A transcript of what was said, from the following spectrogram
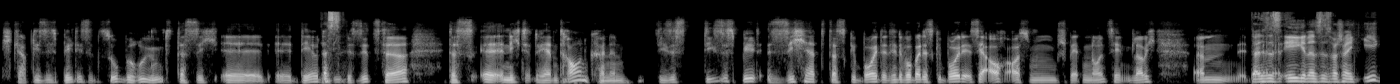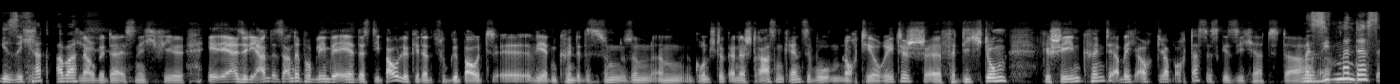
Ich glaube, dieses Bild ist jetzt so berühmt, dass sich äh, äh der oder das, die Besitzer das äh, nicht werden trauen können. Dieses dieses Bild sichert das Gebäude. Wobei das Gebäude ist ja auch aus dem späten 19., glaube ich. Ähm, dann ist es eh, das ist wahrscheinlich eh gesichert, aber. Ich glaube, da ist nicht viel. Äh, also die, das andere Problem wäre eher, dass die Baulücke dann zugebaut äh, werden könnte. Das ist so ein, so ein ähm, Grundstück an der Straßengrenze, wo noch theoretisch äh, Verdichtung geschehen könnte, aber ich auch glaube, auch das ist gesichert. Da, aber sieht man das?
